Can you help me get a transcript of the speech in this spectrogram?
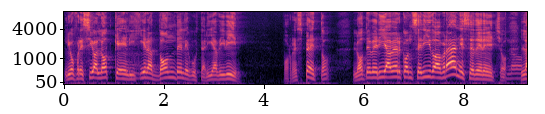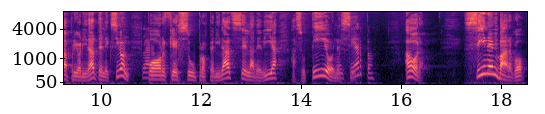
le ofreció a Lot que eligiera dónde le gustaría vivir. Por respeto, Lot debería haber concedido a Abraham ese derecho, la prioridad de elección, porque su prosperidad se la debía a su tío. Muy cierto. Ahora, sin embargo,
